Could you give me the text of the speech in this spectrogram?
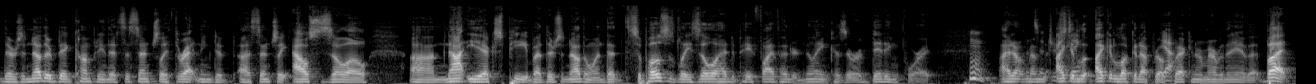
there's another big company that's essentially threatening to uh, essentially oust Zillow. Um, not EXP, but there's another one that supposedly Zillow had to pay 500 million because they were bidding for it. I don't remember. I could I could look it up real Yeah. quick and remember the name of it. But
